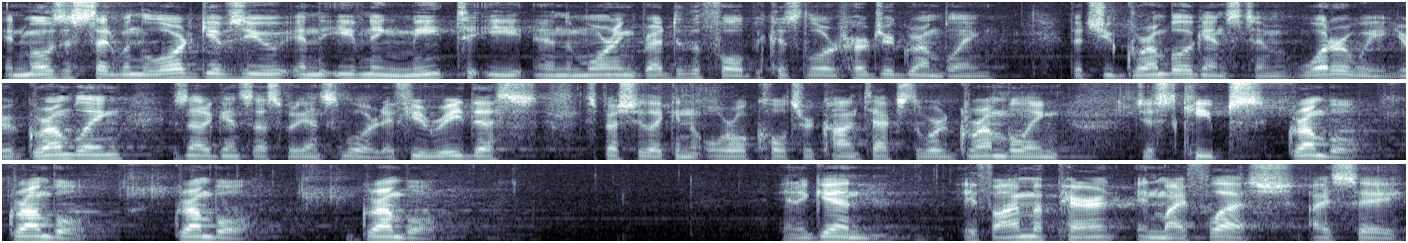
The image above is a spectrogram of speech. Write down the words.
And Moses said, When the Lord gives you in the evening meat to eat and in the morning bread to the full, because the Lord heard your grumbling, that you grumble against him. What are we? Your grumbling is not against us, but against the Lord. If you read this, especially like in oral culture context, the word grumbling just keeps grumble, grumble, grumble, grumble. And again, if I'm a parent in my flesh, I say,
